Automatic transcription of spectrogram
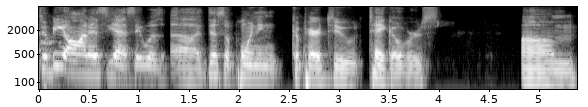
to be honest, yes, it was uh disappointing compared to takeovers. Um,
